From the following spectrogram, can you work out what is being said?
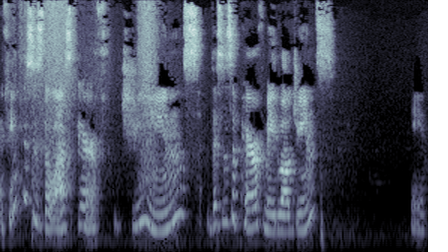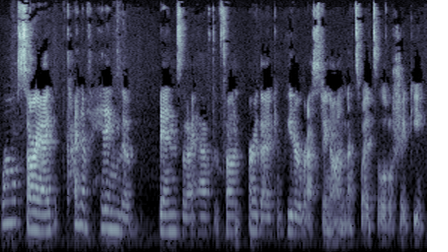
I think this is the last pair of jeans. This is a pair of Madewell jeans. Madewell? Sorry, I'm kind of hitting the bins that I have the phone or the computer resting on. That's why it's a little shaky.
